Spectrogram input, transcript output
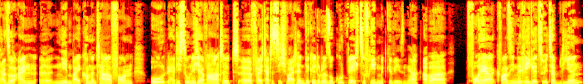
Also ein äh, Nebenbei-Kommentar von oh, hätte ich so nicht erwartet, äh, vielleicht hat es sich weiterentwickelt oder so, gut, wäre ich zufrieden mit gewesen, ja. Aber vorher quasi eine Regel zu etablieren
